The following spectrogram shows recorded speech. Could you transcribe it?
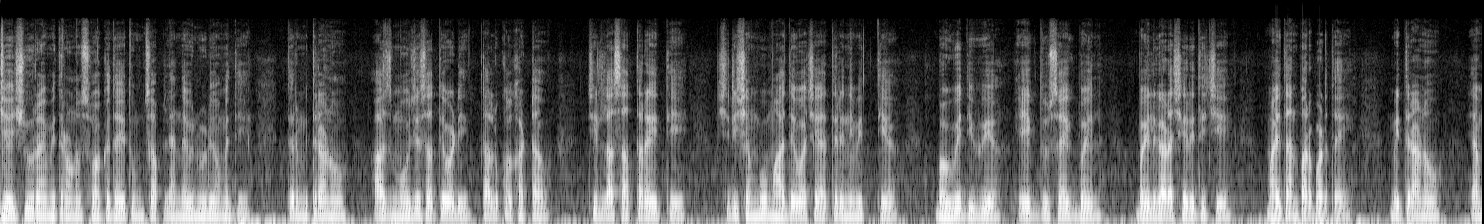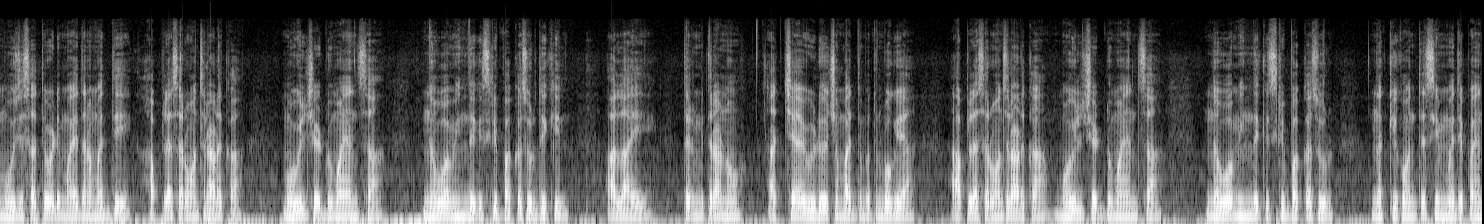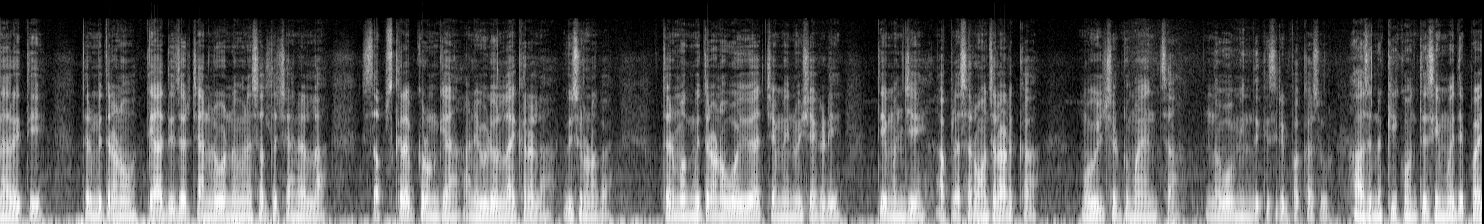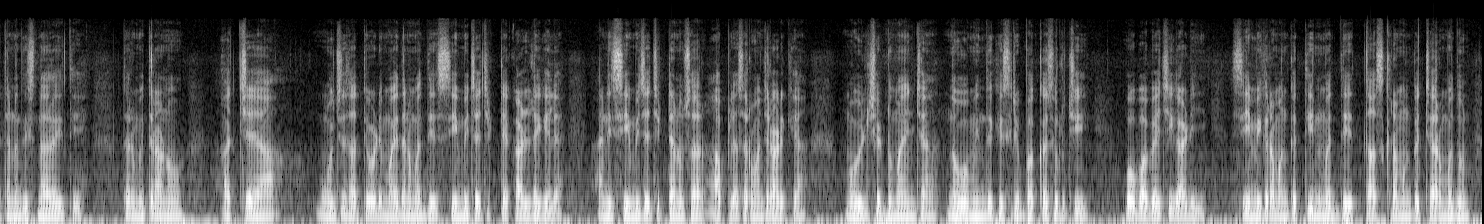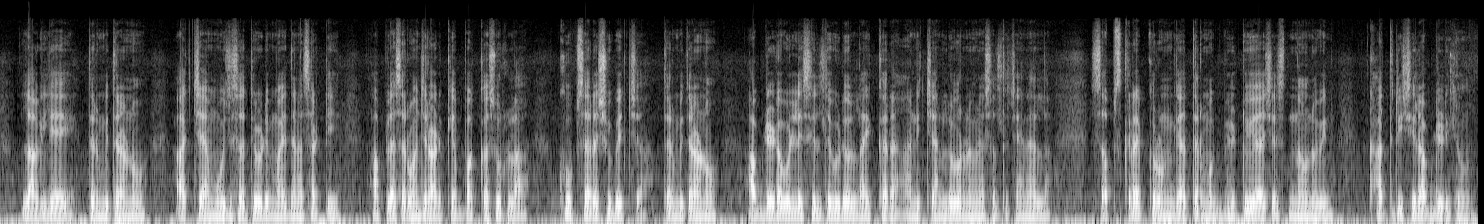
जय शिवराय मित्रांनो स्वागत आहे तुमचं आपल्या नवीन व्हिडिओमध्ये. तर मित्रांनो आज मौजे सातेवाडी तालुका खटाव जिल्हा सातारा येथे श्री शंभू महादेवाच्या यात्रेनिमित्त भव्य दिव्य एक दुसरा एक बैल बैलगाडा शर्यतीचे मैदान पार पडत आहे. मित्रांनो या मोजे सातेवाडी मैदानामध्ये आपल्या सर्वांचा लाडका मोविल शेठ डुमा यांचा नवम हिंद केसरी बाकासूर देखील आला आहे. तर मित्रांनो आजच्या या व्हिडिओच्या माध्यमातून बघूया आपल्या सर्वांचा लाडका मोविल शेठ डुमा यांचा नवम हिंद केसरी बकासूर नक्की कोणत्या सीममध्ये पाहणार आहे ते? तर मित्रांनो त्याआधी जर चॅनलवर नवीन असाल तर चॅनलला सबस्क्राईब करून घ्या आणि व्हिडिओ लाईक करायला विसरू नका. तर मग मित्रांनो वळूया आजच्या मेन विषयाकडे. ते म्हणजे आपल्या सर्वांचा लाडका मोहिल शड्डुमा यांचा नवम हिंद केसरी बकासूर. आज नक्की कोणत्या सीममध्ये पाहताना दिसणार आहे ते? तर मित्रांनो आजच्या या मोजे सातेवाडी मैदानामध्ये सेमीच्या चिठ्ठ्या काढल्या गेल्या आणि सेमीच्या चिठ्ठ्यानुसार आपल्या सर्वांच्या लाडक्या मोहिल शेड्डुमा यांच्या नवम हिंद केसरी बकासूरची व बाब्याची गाडी सेमी क्रमांक तीनमध्ये तास क्रमांक चारमधून लागली आहे. तर मित्रांनो आजच्या मोजे सातेवाडी मैदानासाठी आपल्या सर्वांच्या लाडक्या बक्कासूरला खूप साऱ्या शुभेच्छा. तर मित्रांनो अपडेट आवडले असेल तर व्हिडिओ लाईक करा आणि चॅनलवर नवीन असेल तर चॅनलला सबस्क्राईब करून घ्या. तर मग भेटूया असेच नवनवीन खात्रीशीर अपडेट घेऊन.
